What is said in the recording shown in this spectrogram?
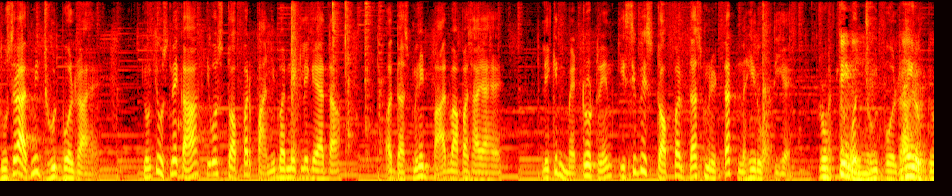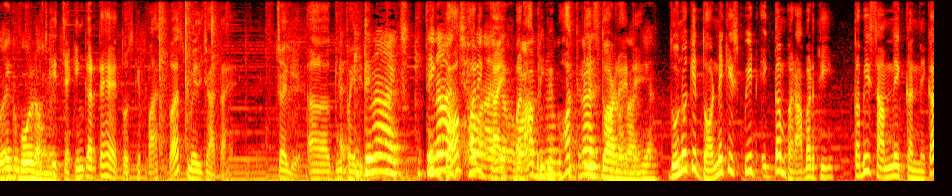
दूसरा आदमी झूठ बोल रहा है क्योंकि उसने कहा कि वो स्टॉप पर पानी भरने के लिए गया था और 10 मिनट बाद वापस आया है। लेकिन मेट्रो ट्रेन किसी भी स्टॉप पर 10 मिनट तक नहीं रुकती है। रुकती वो झूठ बोल रहा नहीं रुकती वही तो बोल रहा हूँ उसकी चेकिंग करते हैं तो उसके पास बस मिल जाता है। चलिए अगली पहली कितना कितना एक अच्छा और एक गाय बराबरी में बहुत तेज दौड़ रहे थे। दोनों के दौड़ने की स्पीड एकदम बराबर थी तभी सामने गन्ने का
